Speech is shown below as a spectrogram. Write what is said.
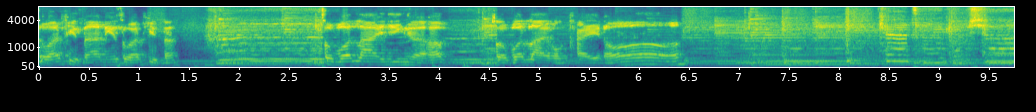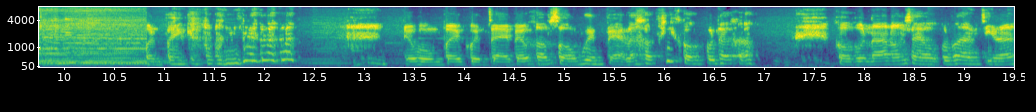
สวัสดผิดนะนี้สวัสดผิดนะสวัสดลายยิงเหรอครับสวัสดลายของใครเนาะมันไปกลาง เดี๋ยวผมไปกดใจแป๊บครับสองหมื่นแปดแล้วครับ พี่ขอบคุณนะครับ ขอบคุณนะน้องชายขอบคุณมากจริงๆนะ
